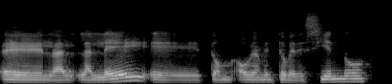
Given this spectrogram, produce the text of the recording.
eh, la, ley, eh, obviamente obedeciendo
